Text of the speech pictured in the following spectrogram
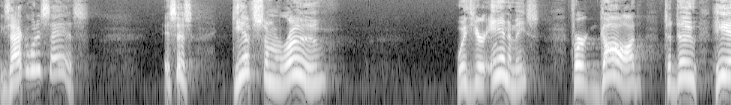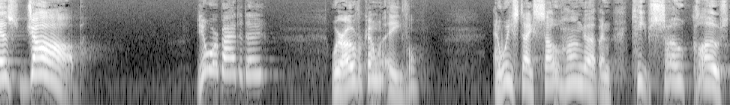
Exactly what it says. It says, give some room with your enemies for God to do His job. You know what we're about to do? We're overcome with evil. And we stay so hung up and keep so close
